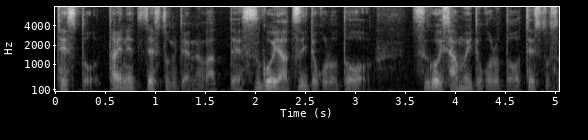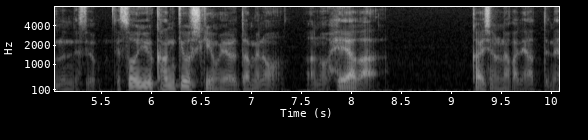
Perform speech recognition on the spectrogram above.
テスト耐熱テストみたいなのがあってすごい暑いところとすごい寒いところとテストするんですよ。でそういう環境試験をやるためのあの部屋が会社の中にあってね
